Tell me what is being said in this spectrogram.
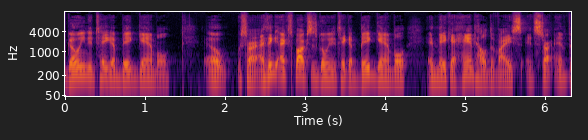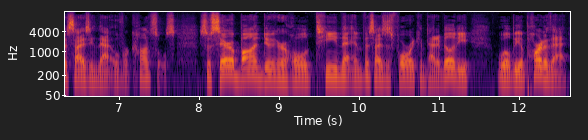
going to take a big gamble. Oh, sorry. I think Xbox is going to take a big gamble and make a handheld device and start emphasizing that over consoles. So Sarah Bond doing her whole team that emphasizes forward compatibility will be a part of that.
